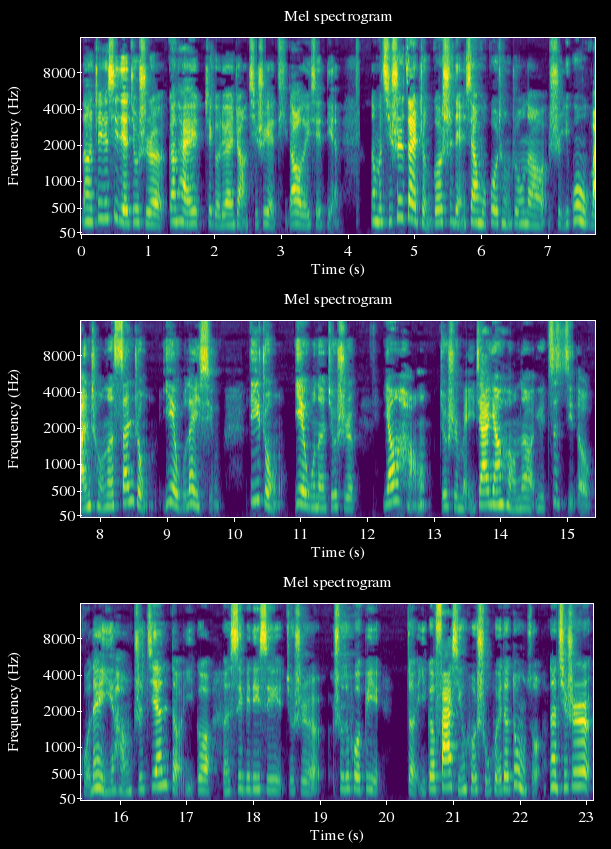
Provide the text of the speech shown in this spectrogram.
那这些细节就是刚才这个刘院长其实也提到了一些点。那么其实，在整个试点项目过程中呢，是一共完成了三种业务类型。第一种业务呢，就是央行，就是每一家央行呢与自己的国内银行之间的一个呃 CBDC，就是数字货币。的一个发行和赎回的动作，那其实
